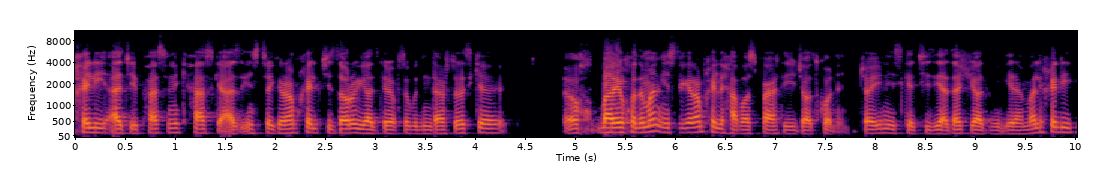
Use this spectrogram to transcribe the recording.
خیلی عجیب هست اینه که هست که از اینستاگرام خیلی چیزها رو یاد گرفته بودین در صورتی که برای خود من اینستاگرام خیلی حواس پرتی ایجاد کنه. جایی نیست که چیزی ازش یاد می‌گیرم ولی خیلی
